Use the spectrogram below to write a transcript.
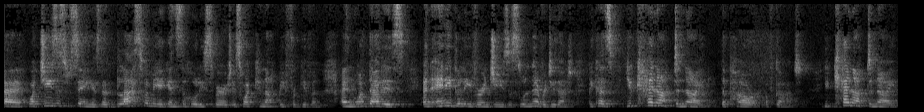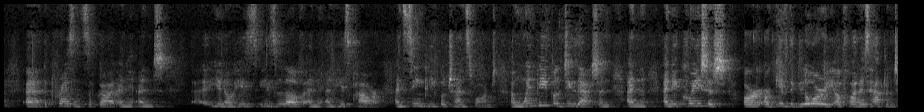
Uh, what Jesus was saying is that blasphemy against the Holy Spirit is what cannot be forgiven. And what that is, and any believer in Jesus will never do that because you cannot deny the power of God. You cannot deny uh, the presence of God and, and you know, his, his love and, and his power and seeing people transformed. And when people do that and, and, and equate it or, or give the glory of what has happened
